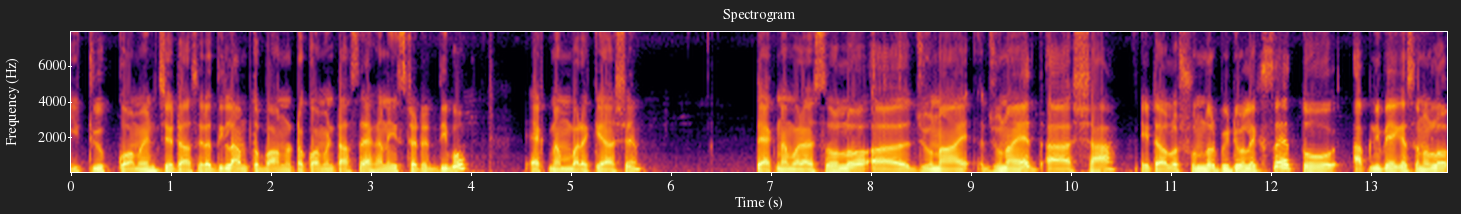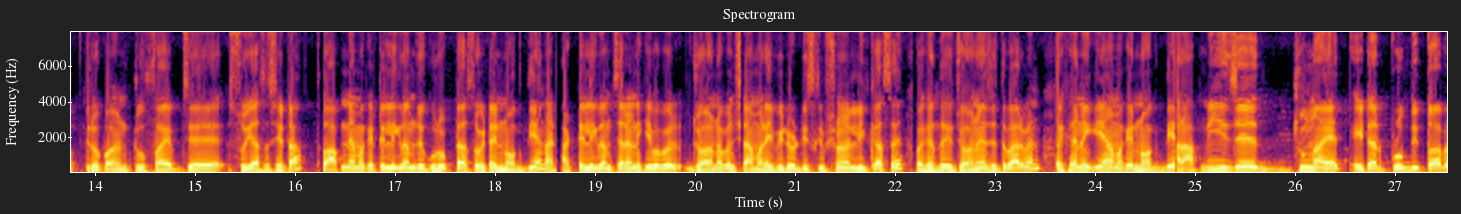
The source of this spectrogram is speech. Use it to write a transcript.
ইউটিউব কমেন্ট যেটা আছে, এটা দিলাম। তো বাউন্নটা কমেন্ট আছে, এখানে স্টার্টেড দিব। এক নম্বরে কে আসে? তো এক নম্বরে আসছে হলো জুনায়, জুনায়েদ শাহ। এটা হলো সুন্দর ভিডিও লেখছে। তো আপনি পেয়ে গেছেন হলো জিরো পয়েন্ট টু ফাইভ যে সুই আছে সেটা। তো আপনি আমাকে টেলিগ্রাম যে গ্রুপটা আছে ওইটাই নক দিয়েন। আর টেলিগ্রাম চ্যানেলে কীভাবে জয়েন হবেন সেটা আমার এই ভিডিও ডিসক্রিপশনে লিঙ্ক আছে। ওইখান থেকে জয়েন হয়ে যেতে পারবেন। ওইখানে গিয়ে আমাকে নক দিয়ে আর আপনি যে জুনায়েদ, এটার প্রুফ দিতে হবে।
